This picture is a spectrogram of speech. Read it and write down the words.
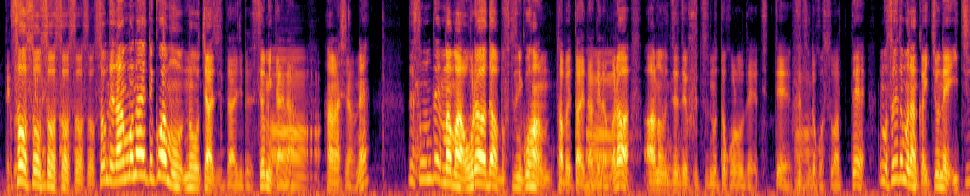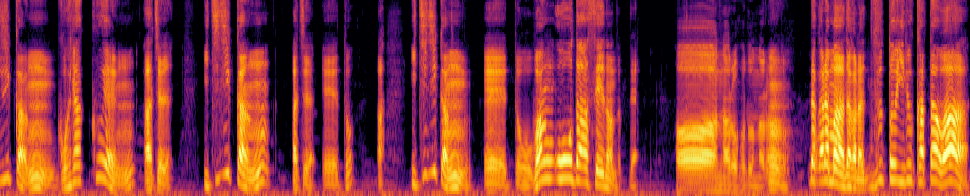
てくるそうそうそうそうそうそう。そんで何もないとこはもうノーチャージで大丈夫ですよみたいなあ話なのねでそんでまあまあ俺はだ普通にご飯食べたいだけだからあの全然普通のところでっつって普通のとこ座ってでもそれでもなんか一応ね1時間500円あ違う違う1時間あ違うえっ、とあ1時間えっ、とワンオーダー制なんだって。ああなるほどなるほど、うん。だからまあだからずっといる方は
